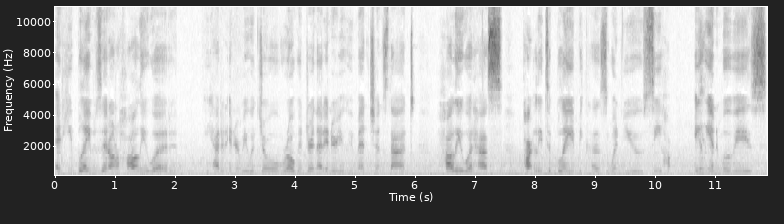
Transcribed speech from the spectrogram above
And he blames it on Hollywood. He had an interview with Joe Rogan. During that interview, he mentions that Hollywood has partly to blame because when you see alien movies,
